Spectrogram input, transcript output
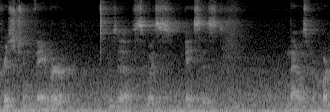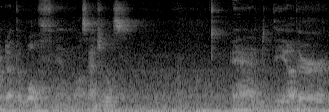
Christian Weber, who's a Swiss bassist, and that was recorded at the Wolf in Los Angeles. And the other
